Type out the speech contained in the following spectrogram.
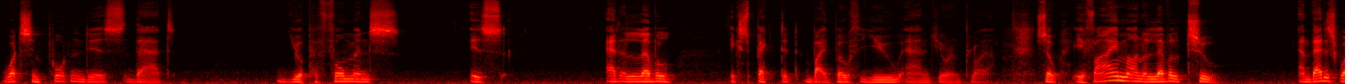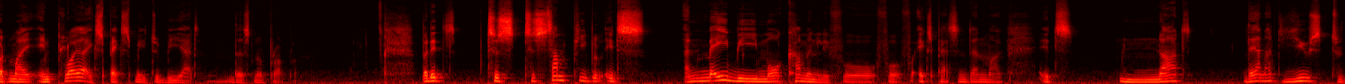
What's important is that your performance is at a level expected by both you and your employer. So if I'm on a level two, and that is what my employer expects me to be at, there's no problem. But it's to, to some people, it's and maybe more commonly for, for, for expats in Denmark, it's not they're not used to,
